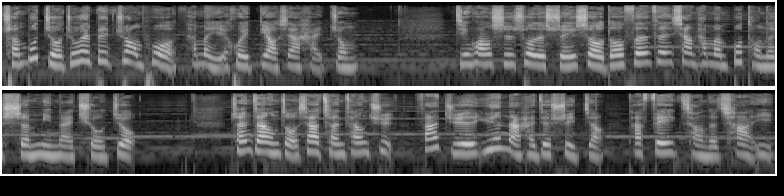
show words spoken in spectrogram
船不久就会被撞破，他们也会掉下海中。惊慌失措的水手都纷纷向他们不同的神明来求救。船长走下船舱去，发觉约拿还在睡觉，他非常的诧异。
